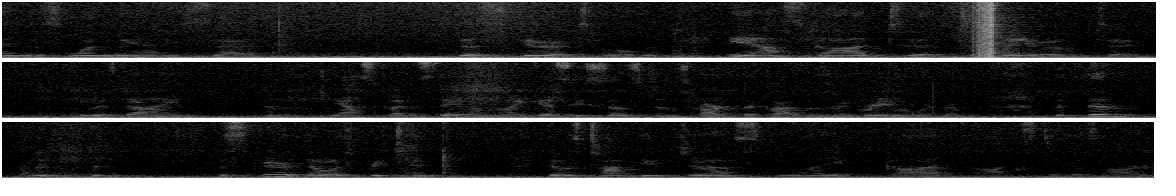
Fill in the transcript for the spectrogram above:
and this one man, he said, the Spirit told him, he asked God to, to save him, to, he was dying, and he asked God to save him, and I guess he sensed in his heart that God was in agreement with him. But then, the, the, the Spirit that was pretend, that was talking just like God talks to his heart,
